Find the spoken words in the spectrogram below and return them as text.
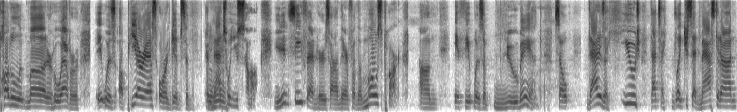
Puddle of Mudd or whoever, it was a PRS or a Gibson, and that's what you saw. You didn't see Fenders on there for the most part. Um, if it was a new band, so that is a huge. That's a like you said, Mastodon,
